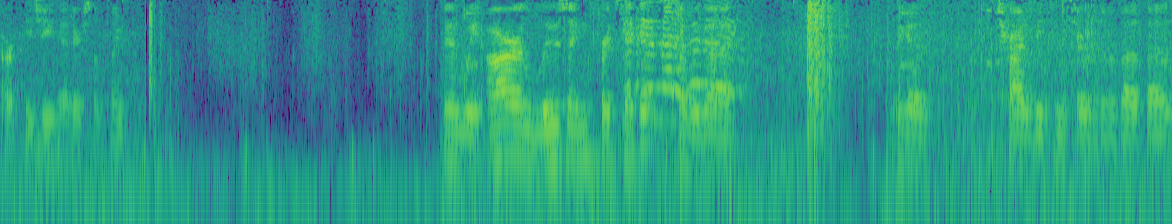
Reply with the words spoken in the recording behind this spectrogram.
RPG hit or something. And we are losing for tickets, so we gotta we gotta try to be conservative about those.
